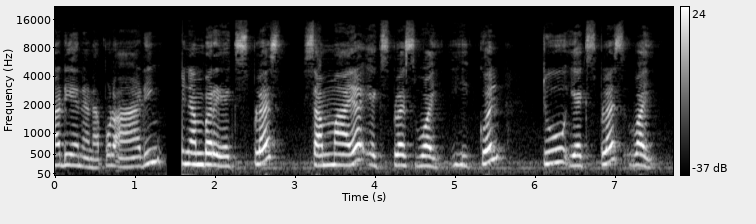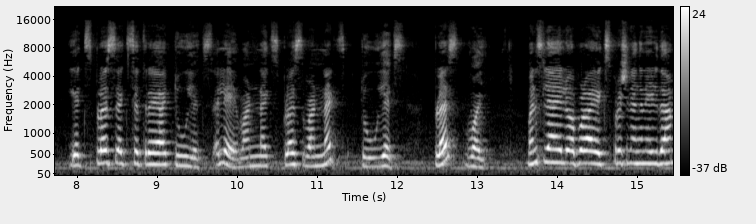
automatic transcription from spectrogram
ആഡ് ചെയ്യാനാണ്. അപ്പോൾ ആഡിങ് നമ്പർ എക്സ് പ്ലസ് സമ്മായ X plus Y equal to X plus Y X plus X എത്രയാ ടു എക്സ് അല്ലെ one X plus one X two X plus Y മനസ്സിലായല്ലോ അപ്പോൾ ആ എക്സ്പ്രഷൻ എങ്ങനെ എഴുതാം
